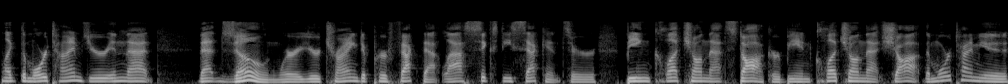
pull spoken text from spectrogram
like the more times you're in that that zone where you're trying to perfect that last 60 seconds or being clutch on that stock or being clutch on that shot the more time you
